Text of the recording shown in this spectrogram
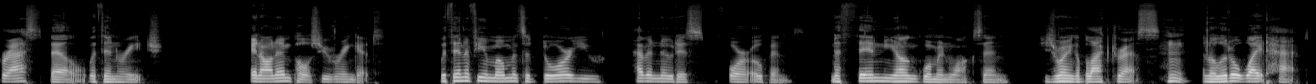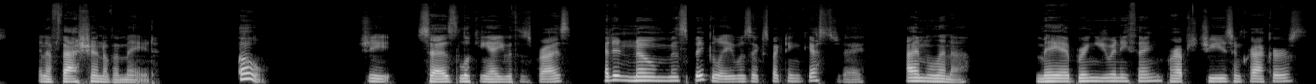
brass bell within reach, and on impulse you ring it. Within a few moments, a door you haven't noticed before opens, and a thin young woman walks in. She's wearing a black dress Hmm. and a little white hat in a fashion of a maid. Oh, she says, looking at you with surprise. I didn't know Miss Bigley was expecting a guest today. I'm Lena. May I bring you anything? Perhaps cheese and crackers?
